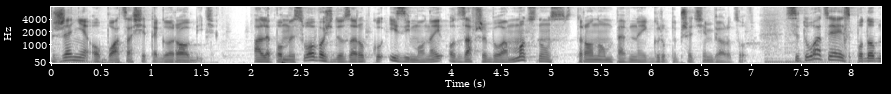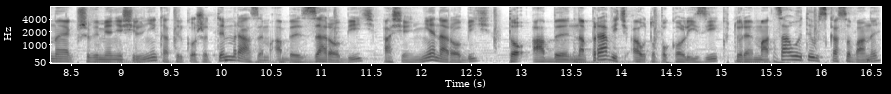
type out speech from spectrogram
że nie opłaca się tego robić ale pomysłowość do zarobku Easy Money od zawsze była mocną stroną pewnej grupy przedsiębiorców. Sytuacja jest podobna jak przy wymianie silnika, tylko że tym razem, aby zarobić, a się nie narobić, to aby naprawić auto po kolizji, które ma cały tył skasowany,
